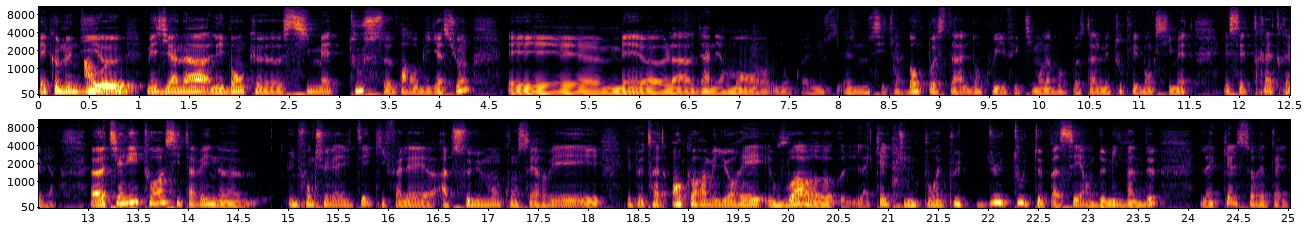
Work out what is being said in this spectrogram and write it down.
Et comme le dit ah euh, Méziana, les banques euh, s'y mettent tous euh, par obligation. Et, mais là, dernièrement, donc, elle nous, cite la banque postale. Donc oui, effectivement, la banque postale, mais toutes les banques s'y mettent et c'est très très bien. Thierry, toi, si tu avais une, une fonctionnalité qu'il fallait euh, absolument conserver et, peut-être encore améliorer, voire euh, laquelle tu ne pourrais plus du tout te passer en 2022, laquelle serait-elle?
